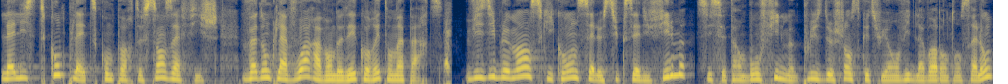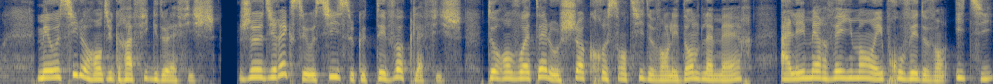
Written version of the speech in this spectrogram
La liste complète comporte 100 affiches. Va donc la voir avant de décorer ton appart. Visiblement, ce qui compte, c'est le succès du film. Si c'est un bon film, plus de chances que tu aies envie de l'avoir dans ton salon, mais aussi le rendu graphique de l'affiche. Je dirais que c'est aussi ce que t'évoque l'affiche. Te renvoie-t-elle au choc ressenti devant les dents de la mer, à l'émerveillement éprouvé devant E.T.,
